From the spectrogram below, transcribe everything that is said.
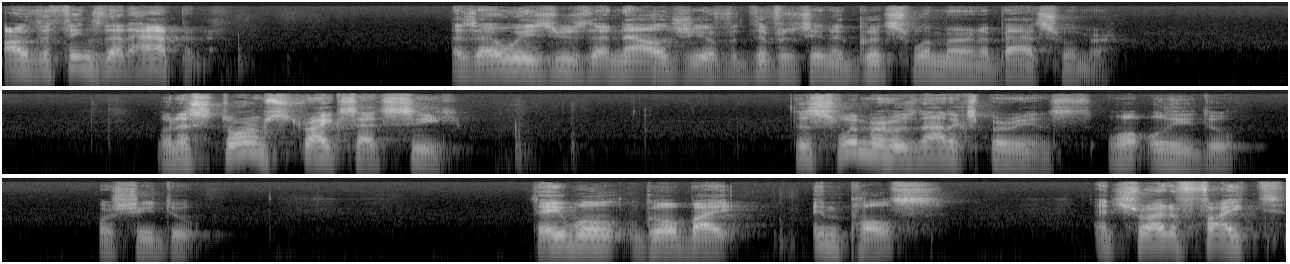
are the things that happen. As I always use the analogy of the difference between a good swimmer and a bad swimmer. When a storm strikes at sea, the swimmer who's not experienced, what will he do or she do? They will go by impulse and try to fight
